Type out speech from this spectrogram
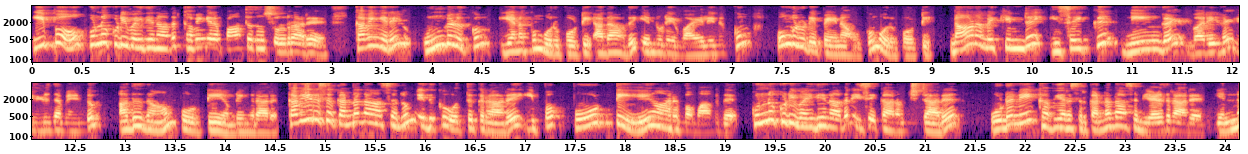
இப்போ குன்னக்குடி வைத்தியநாதன் கவிஞரை பார்த்ததும் சொல்றாரு கவிஞரே உங்களுக்கும் எனக்கும் ஒரு போட்டி. அதாவது என்னுடைய வயலினுக்கும் உங்களுடைய பேனாவுக்கும் ஒரு போட்டி. நான் அமைக்கின்ற இசைக்கு நீங்கள் வரிகள் எழுத வேண்டும். அதுதான் போட்டி அப்படிங்கிறாரு. கவியரசர் கண்ணதாசனும் இதுக்கு ஒத்துக்கிறாரு. இப்போ போட்டியே ஆரம்பமாகுது. குன்னக்குடி வைத்தியநாதன் இசைக்க ஆரம்பிச்சிட்டாரு. உடனே கவியரசர் கண்ணதாசன் எழுதுறாரு. என்ன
